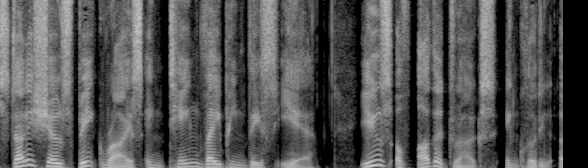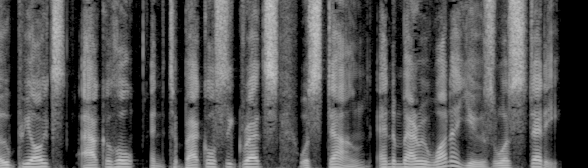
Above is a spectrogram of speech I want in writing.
Study shows big rise in teen vaping this year. Use of other drugs, including opioids, alcohol, and tobacco cigarettes, was down, and marijuana use was steady,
